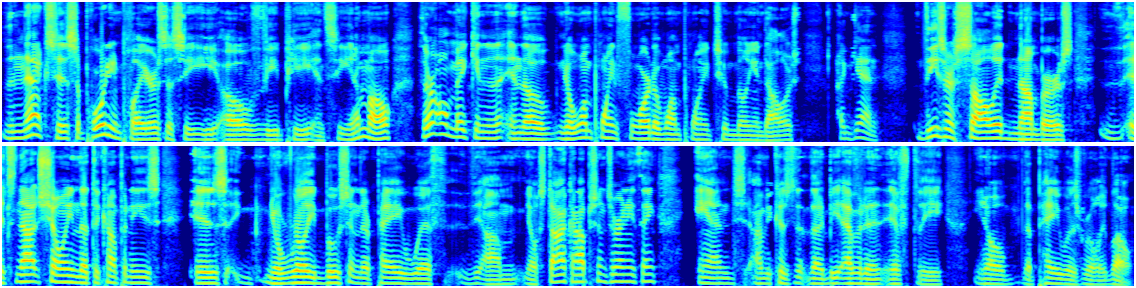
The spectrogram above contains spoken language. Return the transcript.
The next, his supporting players, the CEO, VP, and CMO, they're all making in the you know 1.4 to 1.2 million dollars. Again, these are solid numbers. It's not showing that the companies is you know really boosting their pay with the um, you know stock options or anything, and um, because that'd be evident if the you know the pay was really low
